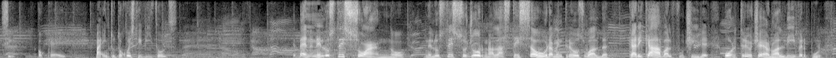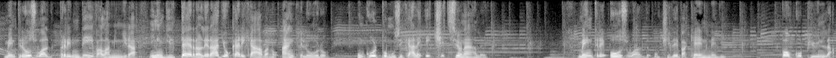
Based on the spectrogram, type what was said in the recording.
Sì, ok, ma in tutto questo i Beatles Ebbene, nello stesso anno, nello stesso giorno, alla stessa ora, mentre Oswald caricava il fucile oltreoceano a Liverpool, mentre Oswald prendeva la mira, in Inghilterra le radio caricavano, anche loro, un colpo musicale eccezionale. Mentre Oswald uccideva Kennedy, poco più in là,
